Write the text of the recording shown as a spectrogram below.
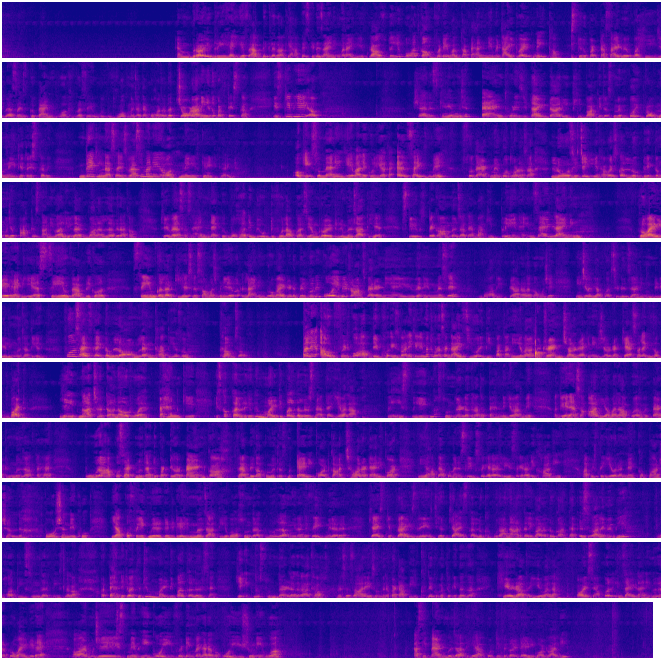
एम्ब्रॉयडरी है ये फैब्रिक लगा के यहाँ पे इसकी डिज़ाइनिंग बनाई गई प्लाजो तो ये बहुत कंफर्टेबल था पहनने में टाइट वाइट नहीं था। इसकी दुपट्टा साइड में वही वैसा इसको पैंट वर्क वैसे वर्क मिल जाता है। बहुत ज़्यादा चौड़ा नहीं है दुपट्टे इसका। इसकी भी शायद इसकी भी मुझे पैंट थोड़ी सी टाइट आ रही थी, बाकी तो इसमें भी कोई प्रॉब्लम नहीं थी तो इसका भी देख लेना साइज़ वैसे मैंने ये और नहीं, इसकी नहीं टाइट ओके सो मैंने ये वाले को लिया था एल साइज़ में सो so दैट मेरे को थोड़ा सा लूज ही चाहिए था, और इसका लुक भी एकदम मुझे पाकिस्तानी वाली लग, वाला लग रहा था। तो ये वैसा सा है नेक पे बहुत ही ब्यूटीफुल आपको ऐसी एम्ब्रॉयडरी मिल जाती है स्लीव्स पे काम मिल जाता है, बाकी प्लेन है इनसाइड लाइनिंग प्रोवाइडेड है ये सेम फैब्रिक और सेम कलर की है, इसलिए समझ में नहीं रहा लाइनिंग प्रोवाइडेड है। बिल्कुल भी कोई भी ट्रांसपेरेंट नहीं है इवन इनमें से। बहुत ही प्यारा लगा मुझे। नीचे भी आपको ऐसी डिज़ाइनिंग डिटेलिंग मिल जाती है। फुल साइज़ का एकदम लॉन्ग लेंथ आती है सो थम्स ऑफ़ वाले आउटफिट को आप देखो, इस वाले के लिए मैं थोड़ा सा डाइसी हो रही थी, पता नहीं ये वाला भी ट्रेंड चल रहा है कि नहीं चल रहा है, कैसा लगेगा बट ये इतना अच्छा टर्न आउट हुआ है पहन के। इसका कलर क्योंकि मल्टीपल कलर्स में आता है ये वाला। प्लीज़ तो ये इतना सुंदर लग रहा था पहनने के बाद में। अगेन ऐसा आलिया वाला आपको यहाँ पे पैटर्न मिल जाता है। पूरा आपको सेट मिलता है दुपट्टे और पैंट का फैब्रिक आपको मिलता है इसमें टेरीकॉट का अच्छा वाला टेरीकॉट यहाँ पे आपको मैंने स्लीव्स वगैरह लेस वगैरह दिखा दी। आप इसका ये वाला नेक का पार्शल पोर्शन देखो। ये आपको फेक मिरर की डिटेलिंग मिल जाती है, बहुत सुंदर बिल्कुल लग नहीं रहा कि फेक मिरर है। क्या इसकी प्राइस रेंज थी और क्या इसका लुक है? पूरा नारकली वाला लुक आता है, इस वाले में भी बहुत ही सुंदर पीस लगा। और पहनने के बाद क्योंकि मल्टीपल कलर्स हैं, ये इतना सुंदर लग रहा था। वैसे सारे ही सुंदर है बट आप ये देखो मैं तो कितना सा खेल रहा था ये वाला। और इसमें आपको इनसाइड लाइनिंग वगैरह प्रोवाइडेड है। और मुझे इसमें भी कोई फिटिंग वगैरह का कोई इशू नहीं हुआ। ऐसी पैंट मिल जाती है आपको टिपिकल टेरीकॉट वाली।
